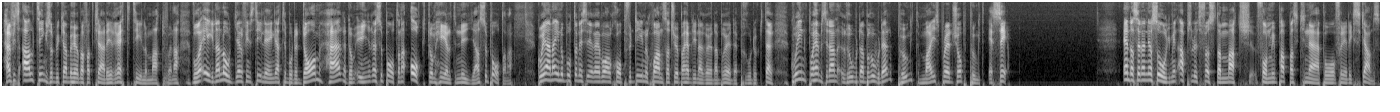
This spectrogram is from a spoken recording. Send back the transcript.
Här finns allting som du kan behöva för att klä dig rätt till matcherna. Våra egna loggor finns tillgängliga till både dam, herr, de yngre supportarna och de helt nya supportarna. Gå gärna in och botanisera i vår shop för din chans att köpa hem dina Röda Bröder-produkter. Gå in på hemsidan rodabroder.myspreadshop.se Ända sedan jag såg min absolut första match från min pappas knä på Fredrik Skans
